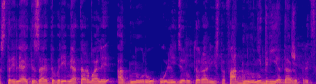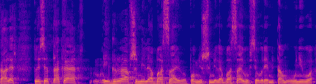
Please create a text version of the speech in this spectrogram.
стреляют и за это время оторвали одну руку лидеру террористов. Одну, не две даже, представляешь? То есть это такая игра в Шамиля Басаева. Помнишь Шамиля Басаева? Все время там у него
